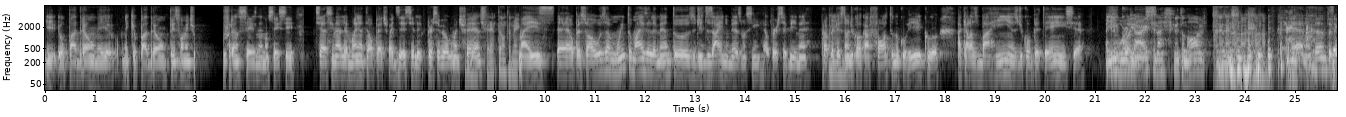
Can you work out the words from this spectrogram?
e o padrão meio, meio que o padrão, principalmente o francês, né? Não sei se, se é assim na Alemanha, até o Pet vai dizer se ele percebeu alguma É, diferença. diferentão também. Mas é, o pessoal usa muito mais elementos de design mesmo, assim, eu percebi, né? Própria Uhum. questão de colocar foto no currículo, aquelas barrinhas de competência, Aquele word art, né? Escrito nome. É, não tanto, né?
